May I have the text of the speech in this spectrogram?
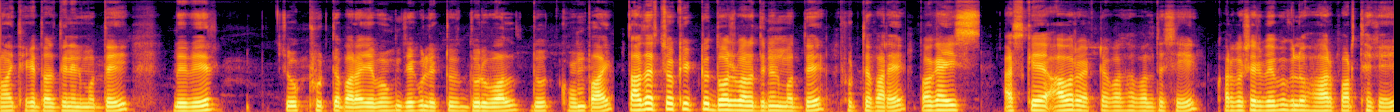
নয় থেকে দশ দিনের মধ্যেই বেবির চোখ ফুটতে পারে এবং যেগুলো একটু দুর্বল, দুধ কম পায়, তাদের চোখ একটু দশ বারো দিনের মধ্যে ফুটতে পারে। তো গাইস আজকে আবারও একটা কথা বলতেছি। খরগোশের বেবিগুলো হওয়ার পর থেকেই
